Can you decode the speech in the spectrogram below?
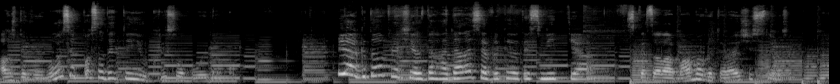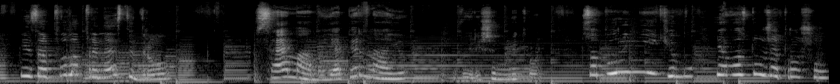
аж довелося посадити її у крісло гойдалку. Як добре, що я здогадалася викинути сміття, сказала мама, витираючи сльози. І забула принести дров. Все, мамо, я пірнаю. Вирішив мітроль. Забороніть йому, я вас дуже прошу.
